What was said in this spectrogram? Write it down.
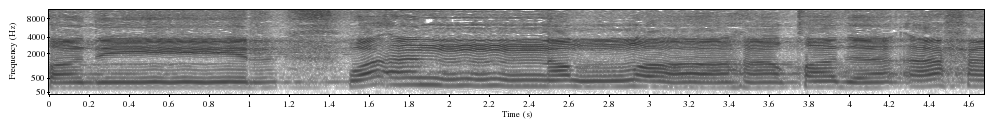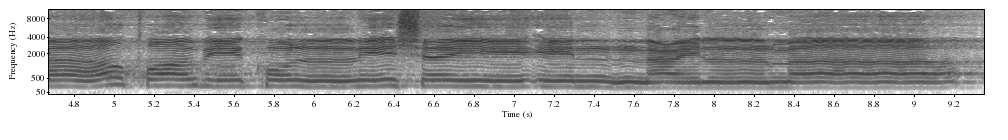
قدير. وأن الله قد أحاط بكل شيء علما.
